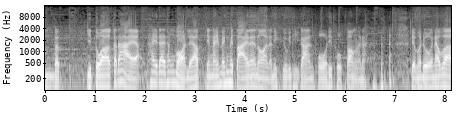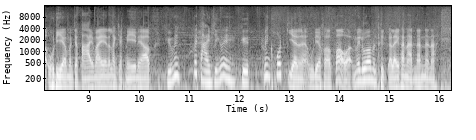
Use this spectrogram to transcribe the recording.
ำแบบกี่ตัวก็ได้อะให้ได้ทั้งบอร์ดเลยครับ ยังไงแม่งไม่ตายแน่นอน อันนี้คือวิธีการโพที่ถูกต้องอะนะ เดี๋ยวมาดูกันครับว่าอูเดียมันจะตายไหมนะหลังจากนี้นะครับ คือไม่ไม่ตายจริงๆเลยคือแม่งโคตรเกียนอะอูเดียคอร์เซลอะไม่รู้ว่ามันถึกอะไรขนาดนั้นนะนะ「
